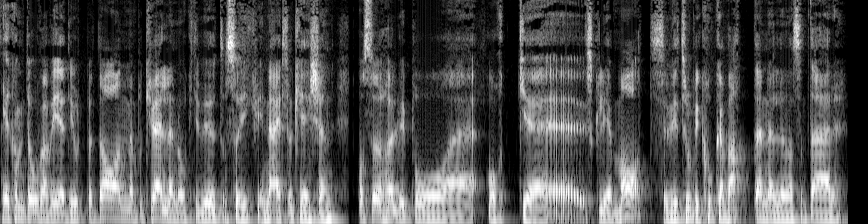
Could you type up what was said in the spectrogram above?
jag kommer inte ihåg vad vi hade gjort på dagen, men på kvällen åkte vi ut och så gick vi i night location. Och så höll vi på eh, och eh, skulle göra mat. Så vi tror vi kokade vatten eller något sånt där.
